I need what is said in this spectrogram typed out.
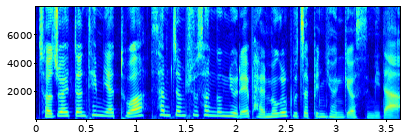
저조했던 팀 야투와 3점 슛 성공률에 발목을 붙잡힌 경기였습니다.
